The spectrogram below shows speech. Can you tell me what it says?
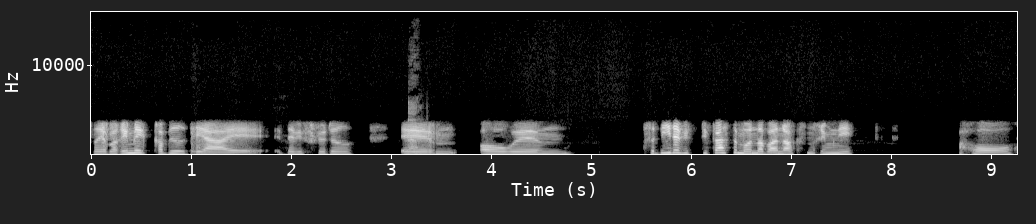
så jeg var rimelig gravid, da, jeg, øh, da vi flyttede. Ja. Øhm, og øhm, så lige da vi, de første måneder var nok sådan rimelig hårde.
